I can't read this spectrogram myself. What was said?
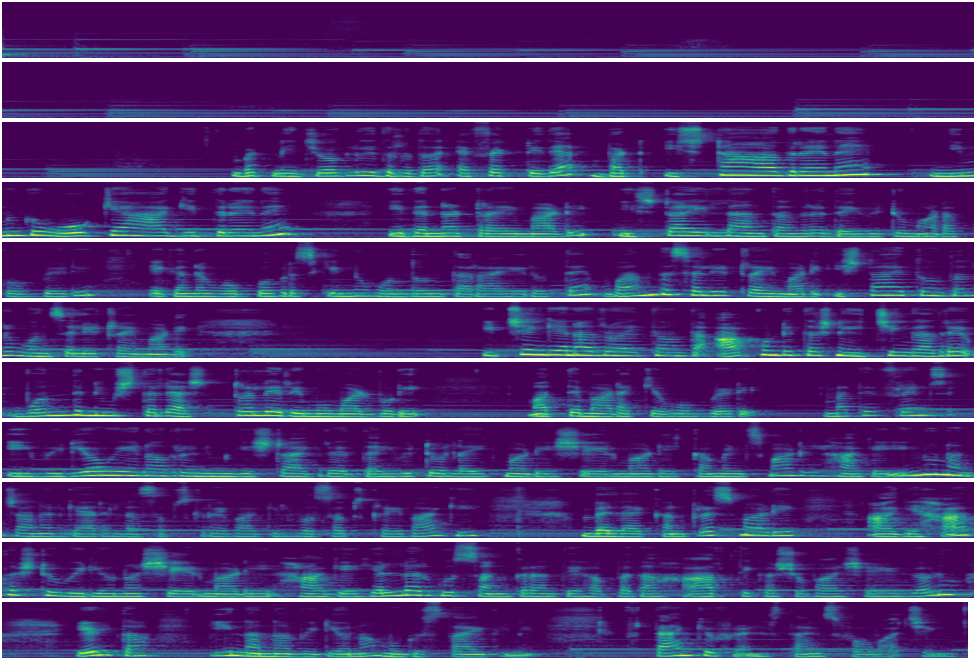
ಬಟ್ ನಿಜವಾಗ್ಲೂ ಇದ್ರದ್ದು ಎಫೆಕ್ಟ್ ಇದೆ. ಬಟ್ ಇಷ್ಟ ಆದ್ರೇ ನಿಮಗೂ ಓಕೆ ಆಗಿದ್ರೇ ಇದನ್ನು ಟ್ರೈ ಮಾಡಿ. ಇಷ್ಟ ಇಲ್ಲ ಅಂತಂದರೆ ದಯವಿಟ್ಟು ಮಾಡೋಕ್ಕೆ ಹೋಗಬೇಡಿ. ಏಕೆಂದರೆ ಒಬ್ಬೊಬ್ಬರ ಸ್ಕಿನ್ನು ಒಂದೊಂದು ಥರ ಇರುತ್ತೆ. ಒಂದು ಸಲ ಟ್ರೈ ಮಾಡಿ. ಇಷ್ಟ ಆಯಿತು ಅಂತಂದರೆ ಒಂದು ಸಲ ಟ್ರೈ ಮಾಡಿ. ಇಚ್ಚಿಂಗ್ ಏನಾದರೂ ಆಯಿತು ಅಂತ ಹಾಕ್ಕೊಂಡಿದ್ದ ತಕ್ಷಣ ಇಚ್ಚಿಂಗ್ ಆದರೆ ಒಂದು ನಿಮಿಷದಲ್ಲಿ ಅಷ್ಟರಲ್ಲೇ ರಿಮೂವ್ ಮಾಡಿಬಿಡಿ. ಮತ್ತೆ ಮಾಡೋಕ್ಕೆ ಹೋಗಬೇಡಿ. ಮತ್ತು ಫ್ರೆಂಡ್ಸ್ ಈ ವಿಡಿಯೋ ಏನಾದರೂ ನಿಮಗೆ ಇಷ್ಟ ಆಗಿರೋ ದಯವಿಟ್ಟು ಲೈಕ್ ಮಾಡಿ ಶೇರ್ ಮಾಡಿ ಕಮೆಂಟ್ಸ್ ಮಾಡಿ. ಹಾಗೆ ಇನ್ನೂ ನನ್ನ ಚಾನಲ್ಗೆ ಯಾರೆಲ್ಲ ಸಬ್ಸ್ಕ್ರೈಬ್ ಆಗಿಲ್ವೋ ಸಬ್ಸ್ಕ್ರೈಬ್ ಆಗಿ ಬೆಲ್ ಐಕಾನ್ ಪ್ರೆಸ್ ಮಾಡಿ. ಹಾಗೆ ಆದಷ್ಟು ವಿಡಿಯೋನ ಶೇರ್ ಮಾಡಿ. ಹಾಗೆ ಎಲ್ಲರಿಗೂ ಸಂಕ್ರಾಂತಿ ಹಬ್ಬದ ಆರ್ಥಿಕ ಶುಭಾಶಯಗಳು ಹೇಳ್ತಾ ಈ ನನ್ನ ವಿಡಿಯೋನ ಮುಗಿಸ್ತಾ ಇದ್ದೀನಿ. Thank you friends thanks for watching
